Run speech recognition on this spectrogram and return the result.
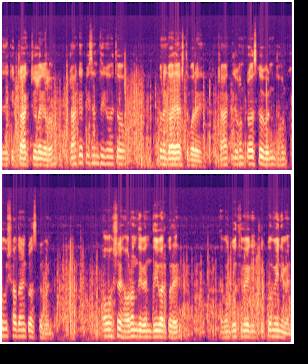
এদিকে ট্রাক চলে গেল। ট্রাকের পিছন থেকে হয়তো কোনো গাড়ি আসতে পারে। ট্রাক যখন ক্রস করবেন, তখন খুবই সাবধানে ক্রস করবেন। অবশ্যই হর্ন দিবেন দুইবার করে এবং গতিবেগ একটু কমিয়ে নেবেন।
